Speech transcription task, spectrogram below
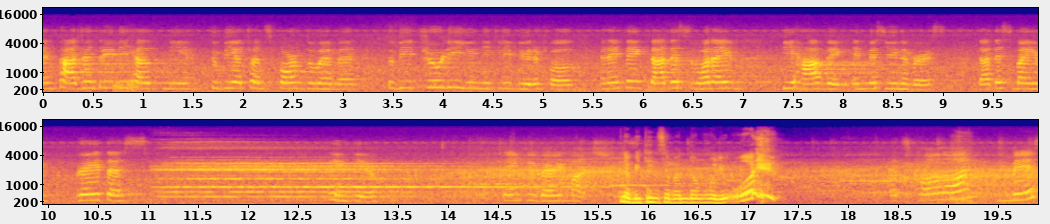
and pageant really helped me to be a transformed woman, to be truly uniquely beautiful. And I think that is what I be having in Miss Universe. That is my greatest. Thank you. Thank you very much. Nabitin sa bandang huli. Oy! Let's call on Miss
